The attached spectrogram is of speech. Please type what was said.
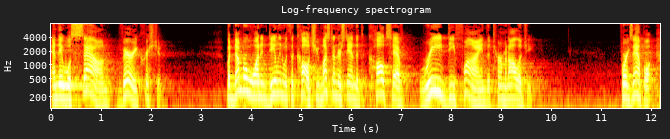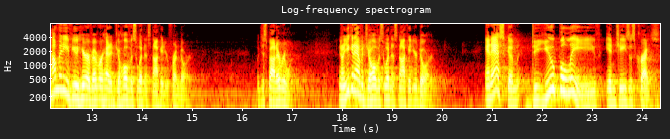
and they will sound very Christian. But number one, in dealing with the cults, you must understand that the cults have redefined the terminology. For example, how many of you here have ever had a Jehovah's Witness knock at your front door? Just about everyone. You know, you can have a Jehovah's Witness knock at your door and ask them, Do you believe in Jesus Christ?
